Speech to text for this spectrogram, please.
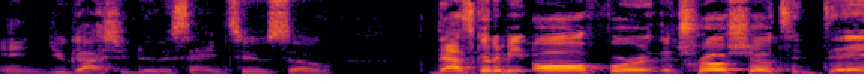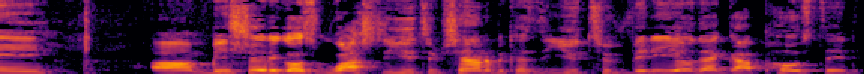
and you guys should do the same too. So that's to be all for the trail show today. Um, be sure to go watch the YouTube channel because the YouTube video that got posted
